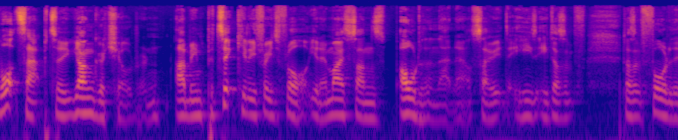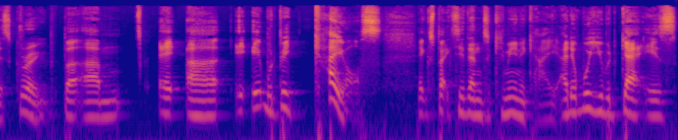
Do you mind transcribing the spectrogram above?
WhatsApp to younger children, I mean, particularly three to four, you know, my son's older than that now, so it, he's, he doesn't doesn't fall to this group. But um, it, uh, it it would be chaos expecting them to communicate, and all you would get is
